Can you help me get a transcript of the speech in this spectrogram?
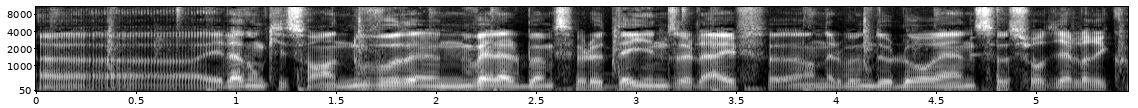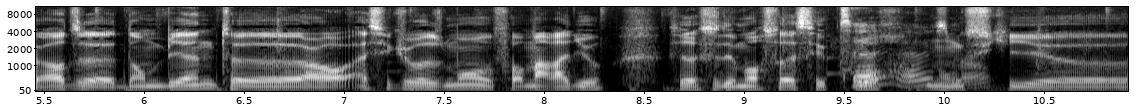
Euh, et là donc il sort un nouveau un nouvel album, c'est le Day in the Life, euh, un album de Lawrence sur Dial Records, euh, d'ambient, euh, alors assez curieusement au format radio, c'est-à-dire que c'est des morceaux assez vrai courts, donc ce qui euh,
